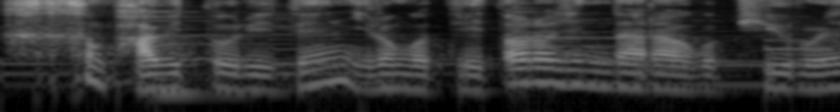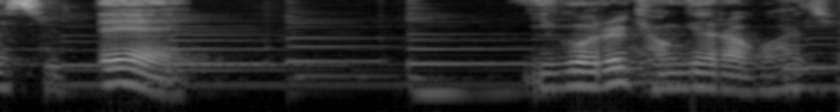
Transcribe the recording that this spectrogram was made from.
큰 바윗돌이든 이런 것들이 떨어진다라고 비유를 했을 때 이거를 경계라고 하죠.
